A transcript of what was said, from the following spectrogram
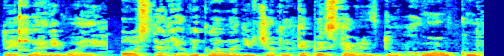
Хто як нагріває. Ось так я виклала, дівчата. Тепер ставлю в духовку.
